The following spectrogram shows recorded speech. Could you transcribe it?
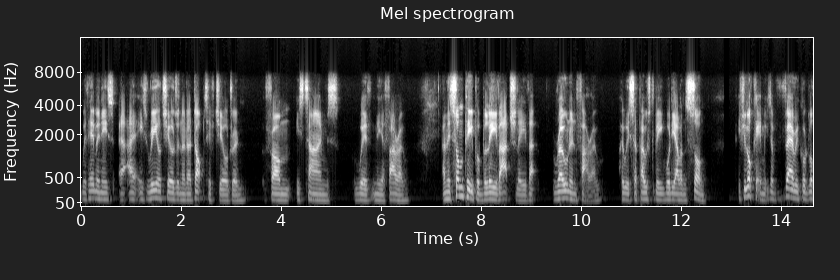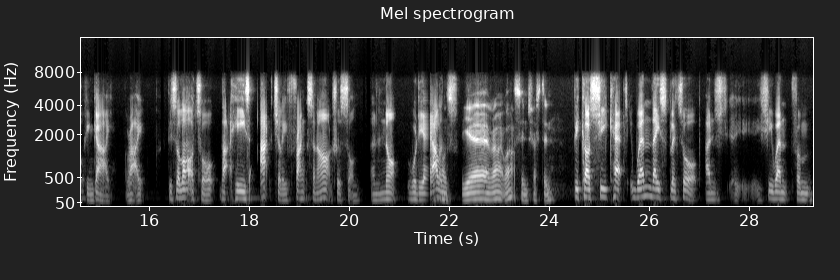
with him and his uh, uh, his real children and adoptive children from his times with Mia Farrow. And then some people believe actually that Ronan Farrow, who is supposed to be Woody Allen's son, if you look at him, he's a very good looking guy, right? There's a lot of talk that he's actually Frank Sinatra's son and not Woody Allen's Yeah, right. Well, that's interesting. because she kept when they split up and she, she went from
